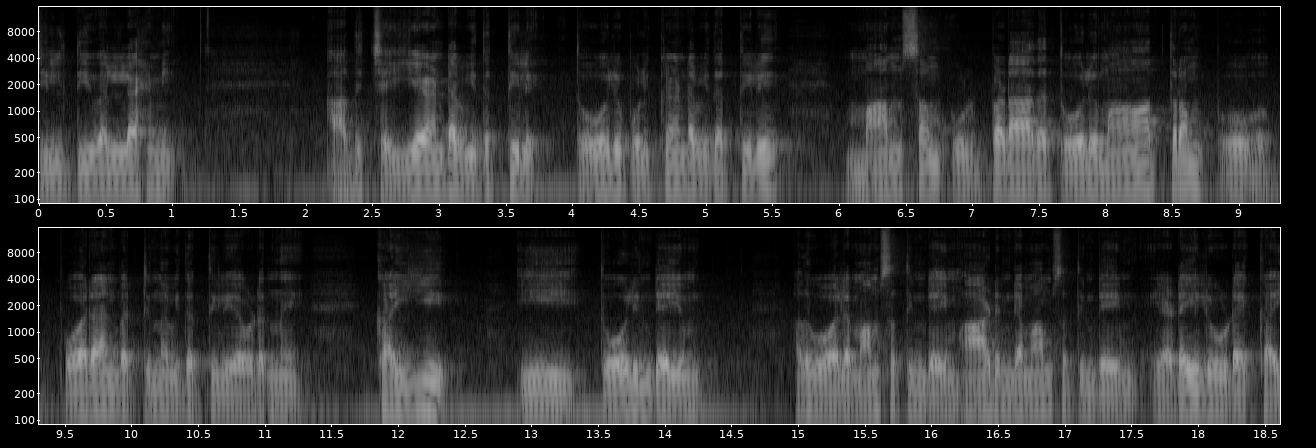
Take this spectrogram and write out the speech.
ജിൽദി വല്ലഹ്മി അത് ചെയ്യേണ്ട വിധത്തിൽ തോൽ പൊളിക്കേണ്ട വിധത്തിൽ മാംസം ഉൾപ്പെടാതെ തോൽ മാത്രം പോരാൻ പറ്റുന്ന വിധത്തിൽ അവിടുന്ന് കൈ ഈ തോലിന്റെയും അതുപോലെ മാംസത്തിന്റെയും ആടിന്റെ മാംസത്തിന്റെയും ഇടയിലൂടെ കൈ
